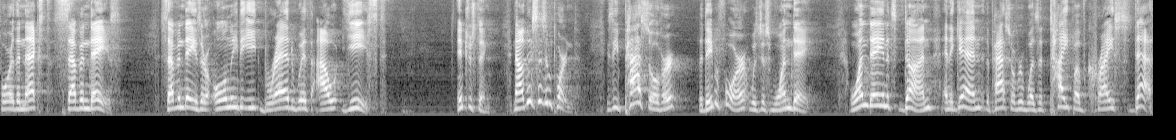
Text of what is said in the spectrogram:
for the next seven days. Seven days are only to eat bread without yeast. Interesting. Now, this is important. You see, Passover, the day before, was just one day. One day and it's done. And again, the Passover was a type of Christ's death.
